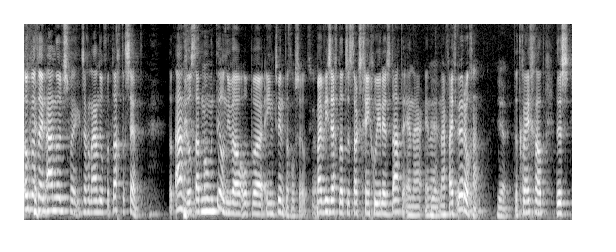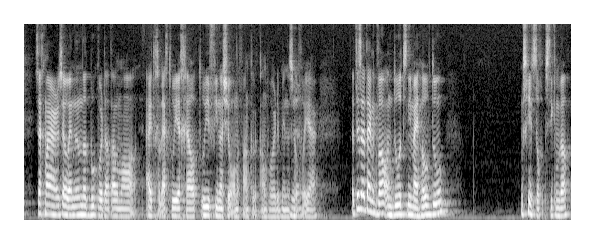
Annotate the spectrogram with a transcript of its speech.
Ook al zijn aandeeltjes, ik zag een aandeel voor 80 cent. Dat aandeel staat momenteel nu wel op eh 1,20 of zo. Maar wie zegt dat er straks geen goede resultaten en naar, en naar, Ja. naar 5 euro gaan? Ja. Dat kan je geld. Dus zeg maar zo. En in dat boek wordt dat allemaal uitgelegd. Hoe je geld, hoe je financieel onafhankelijk kan worden binnen Ja. zoveel jaar. Het is uiteindelijk wel een doel. Het is niet mijn hoofddoel. Misschien is het toch stiekem wel.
